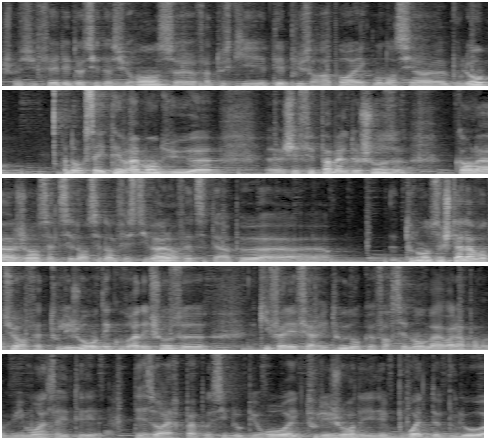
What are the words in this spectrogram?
je me suis fait des dossiers d'assurance, euh, enfin tout ce qui était plus en rapport avec mon ancien euh, boulot. Donc ça a été vraiment du... Euh, j'ai fait pas mal de choses. Quand l'agence elle s'est lancée dans le festival, en fait c'était un peu... tout le monde se jetait à l'aventure en fait. Tous les jours on découvrait des choses qu'il fallait faire et tout. Donc forcément, bah, voilà, pendant huit mois, ça a été des horaires pas possibles au bureau, avec tous les jours des boîtes de boulot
